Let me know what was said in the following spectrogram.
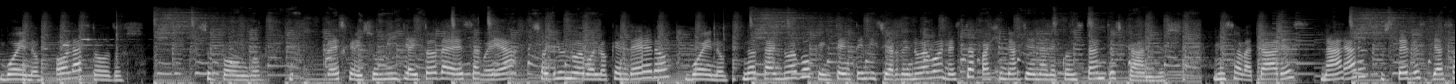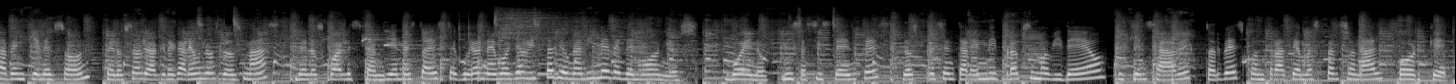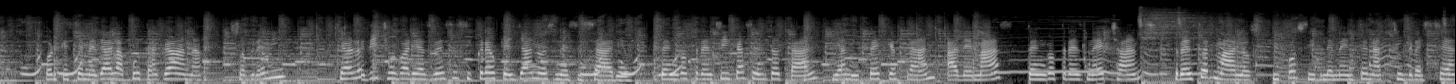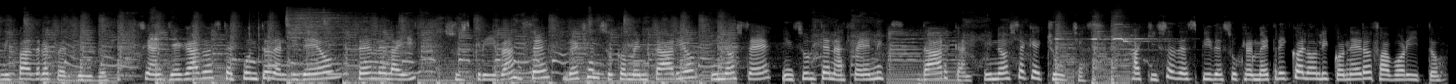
Bueno, hola a todos. Supongo. ¿Ves que humilla y toda esa wea? Soy un nuevo loquendero. Bueno, no tan nuevo que intente iniciar de nuevo en esta página llena de constantes cambios. Mis avatares, nada, ustedes ya saben quiénes son, pero solo agregaré unos dos más, de los cuales también está este weón emoya vista de un anime de demonios. Bueno, mis asistentes, los presentaré en mi próximo video, y quién sabe, tal vez contrate a más personal, porque porque se me da la puta gana. Sobre mí, ya lo he dicho varias veces y creo que ya no es necesario. Tengo tres hijas en total, y mi Peque Fran. Además, tengo tres Nechans, tres hermanos, y posiblemente Natsudre sea mi padre perdido. Si han llegado a este punto del video, denle like, suscríbanse, dejen su comentario, y no sé, insulten a Fénix, Darkan, y no sé qué chuchas. Aquí se despide su geométrico loliconero favorito.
